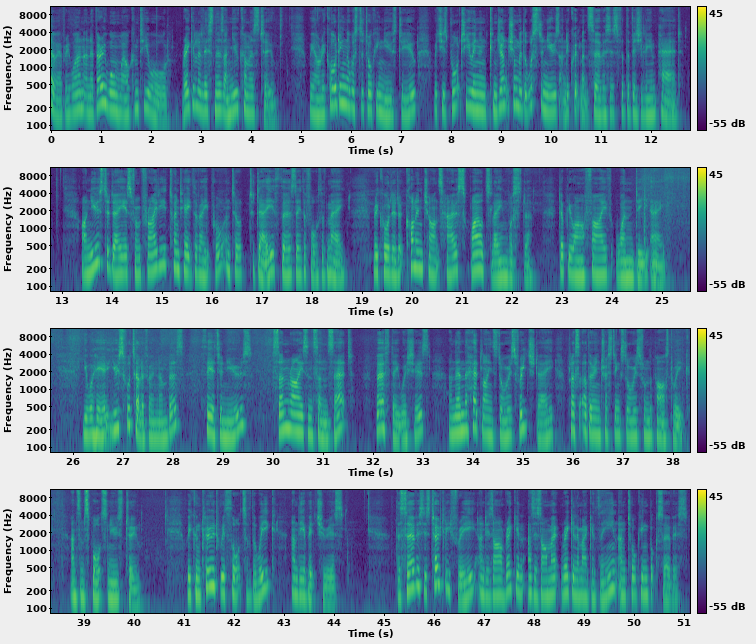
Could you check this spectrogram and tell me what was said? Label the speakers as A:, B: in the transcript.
A: Hello, everyone, and a very warm welcome to you all, regular listeners and newcomers too. We are recording the Worcester Talking News to you, which is brought to you in conjunction with the Worcester News and Equipment Services for the Visually Impaired. Our news today is from Friday, 28th of April, until today, Thursday, the 4th of May, recorded at Colin Chance House, Wylds Lane, Worcester, WR51DA. You will hear useful telephone numbers, theatre news, sunrise and sunset, birthday wishes, and then the headline stories for each day, plus other interesting stories from the past week, and some sports news too. We conclude with thoughts of the week and the obituaries. The service is totally free and is our regular, as is our ma- regular magazine and talking book service.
